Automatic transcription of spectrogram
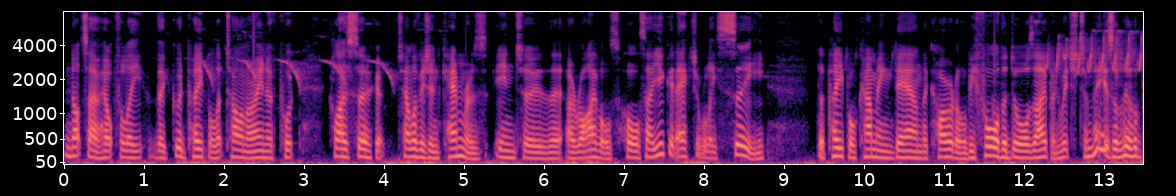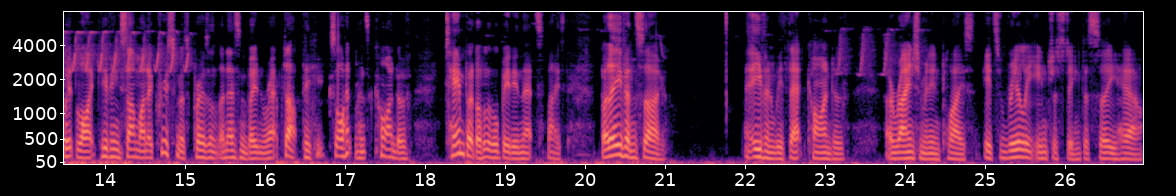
not so helpfully, the good people at Tullamarine have put closed circuit television cameras into the arrivals hall so you could actually see the people coming down the corridor before the doors open, which to me is a little bit like giving someone a Christmas present that hasn't been wrapped up. The excitement's kind of tempered a little bit in that space. But even so, even with that kind of arrangement in place, it's really interesting to see how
